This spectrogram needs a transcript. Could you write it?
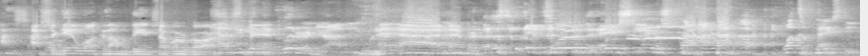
I, I should get one because I'm gonna be in trouble regardless. How'd you get man. that glitter in your eye then? Man, ah, never. It flew. The AC was flying. What's a pasty?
